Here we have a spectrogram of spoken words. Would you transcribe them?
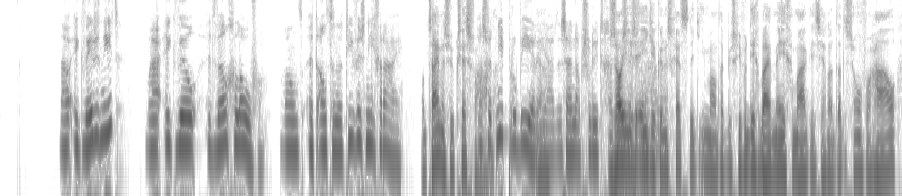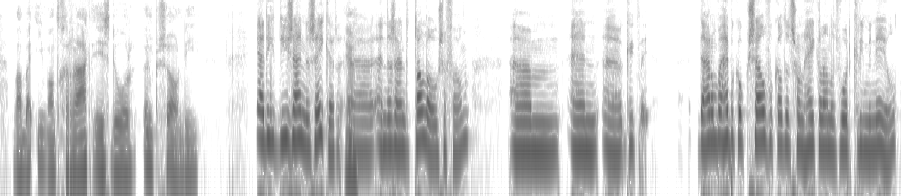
Nou, ik weet het niet, maar ik wil het wel geloven. Want het alternatief is niet vrij. Want zijn er succesverhalen? Als we het niet proberen, Ja. ja, er zijn absoluut Dan zou je eens eentje kunnen schetsen dat je iemand hebt misschien van dichtbij meegemaakt die zegt, nou dat is zo'n verhaal waarbij iemand geraakt is door een persoon die Ja, die, die zijn er zeker. Ja. Eh, en er zijn er talloze van. Ehm, en eh, kijk, daarom heb ik ook zelf ook altijd zo'n hekel aan het woord crimineel.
